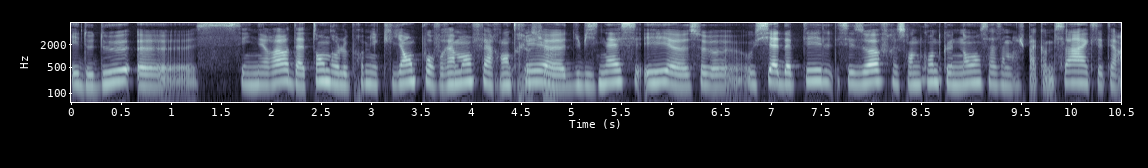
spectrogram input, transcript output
Et de deux, euh, c'est une erreur d'attendre le premier client pour vraiment faire rentrer euh, du business et se, aussi adapter ses offres et se rendre compte que non, ça, ça marche pas comme ça, etc.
